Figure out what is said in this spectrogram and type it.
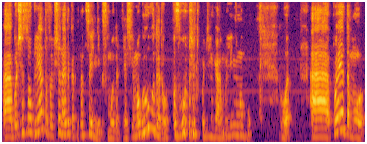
а, большинство клиентов вообще на это как на ценник смотрят. Я себе могу вот это вот позволить по деньгам или не могу. Вот. А, поэтому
